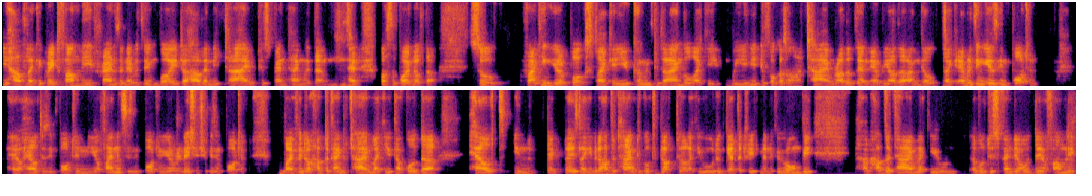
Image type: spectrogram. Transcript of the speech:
You have like a great family, friends and everything, but you don't have any time to spend time with them. then what's the point of that? So writing your books, like uh, you come into the angle, like uh, we need to focus on time rather than every other angle. Like everything is important. Your health is important, your finance is important, your relationship is important. But if you don't have the kind of time, like you put the health in take place. Like if you don't have the time to go to doctor like you wouldn't get the treatment. If you won't be have the time like you able to spend it with your family.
